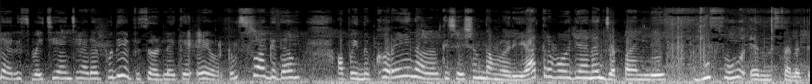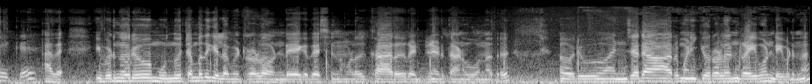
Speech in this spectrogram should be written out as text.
ഡയറീസ് ബൈ ചിയാൻചായുടെ പുതിയ എപ്പിസോഡിലേക്ക് ഏവർക്കും സ്വാഗതം. അപ്പോൾ ഇന്ന് കുറേ നാളുകൾക്ക് ശേഷം നമ്മൾ ഒരു യാത്ര പോവുകയാണ് ജപ്പാനിലെ ഗിഫു എന്ന സ്ഥലത്തേക്ക്. അതെ ഇവിടുന്ന് ഒരു മുന്നൂറ്റമ്പത് കിലോമീറ്ററോളം ഉണ്ട്. ഏകദേശം നമ്മൾ കാറ് റെന്റിനടുത്താണ് പോകുന്നത്. ഒരു അഞ്ചര ആറ് മണിക്കൂറോളം ഡ്രൈവ് ഉണ്ട് ഇവിടുന്ന്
